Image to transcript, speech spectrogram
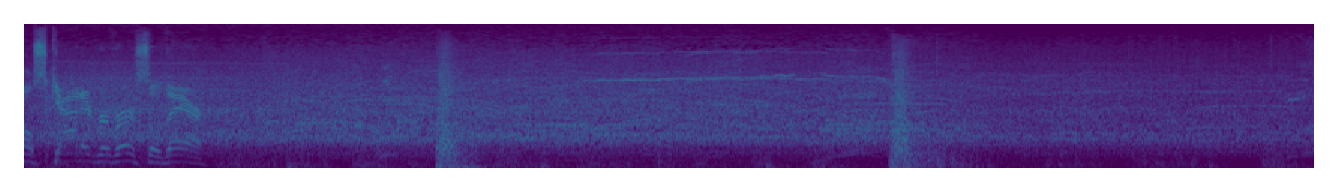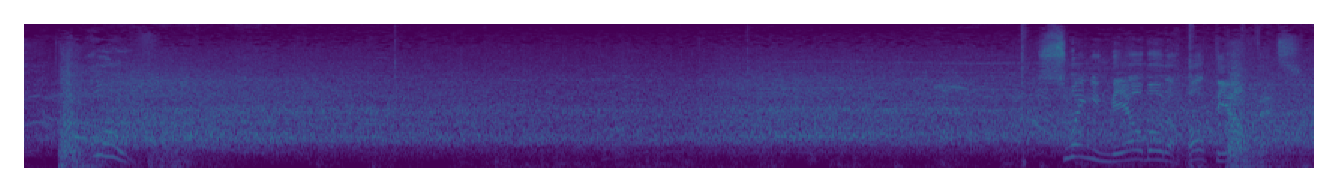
Well scattered reversal there. Swinging the elbow to halt the offense.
